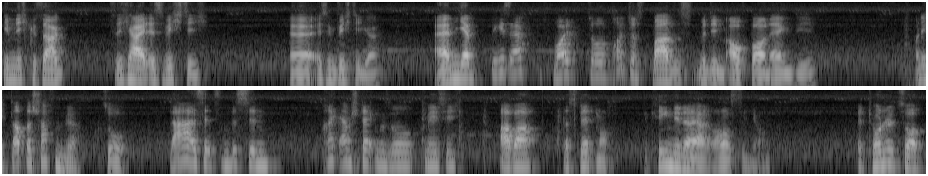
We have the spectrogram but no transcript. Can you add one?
ihm nicht gesagt? Sicherheit ist wichtig. Äh, ist ihm wichtiger. Ähm, ja, wie gesagt, ich wollte so Freundschaftsbasis mit ihm aufbauen irgendwie. Und ich glaube, das schaffen wir. So. Da ist jetzt ein bisschen Dreck am Stecken, so mäßig. Aber das wird noch. Wir kriegen den da ja raus, den Jungen. Der Tunnel zur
